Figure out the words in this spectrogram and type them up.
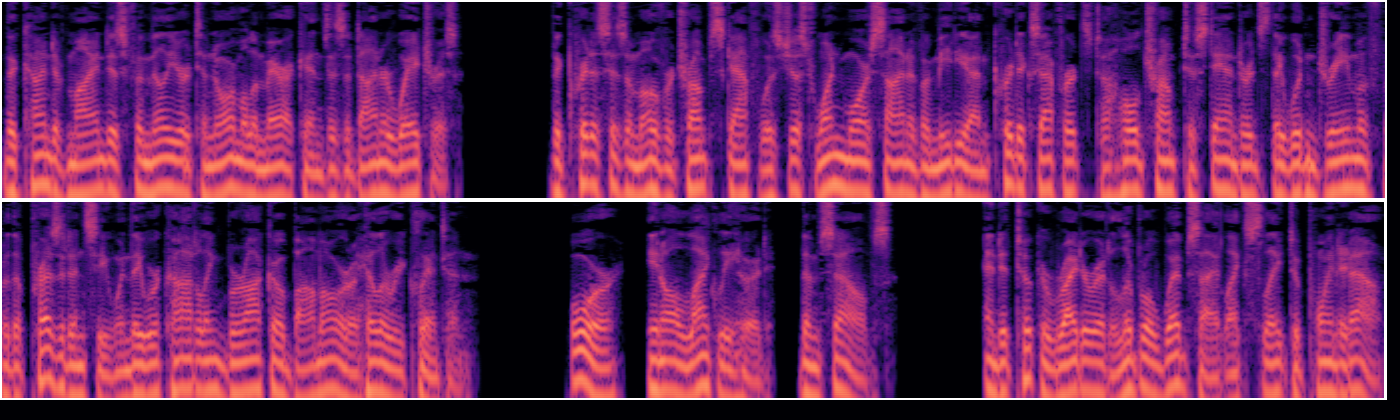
the kind of mind as familiar to normal Americans as a diner waitress. The criticism over Trump's gaffe was just one more sign of a media and critics' efforts to hold Trump to standards they wouldn't dream of for the presidency when they were coddling Barack Obama or Hillary Clinton. Or, in all likelihood, themselves. And it took a writer at a liberal website like Slate to point it out.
